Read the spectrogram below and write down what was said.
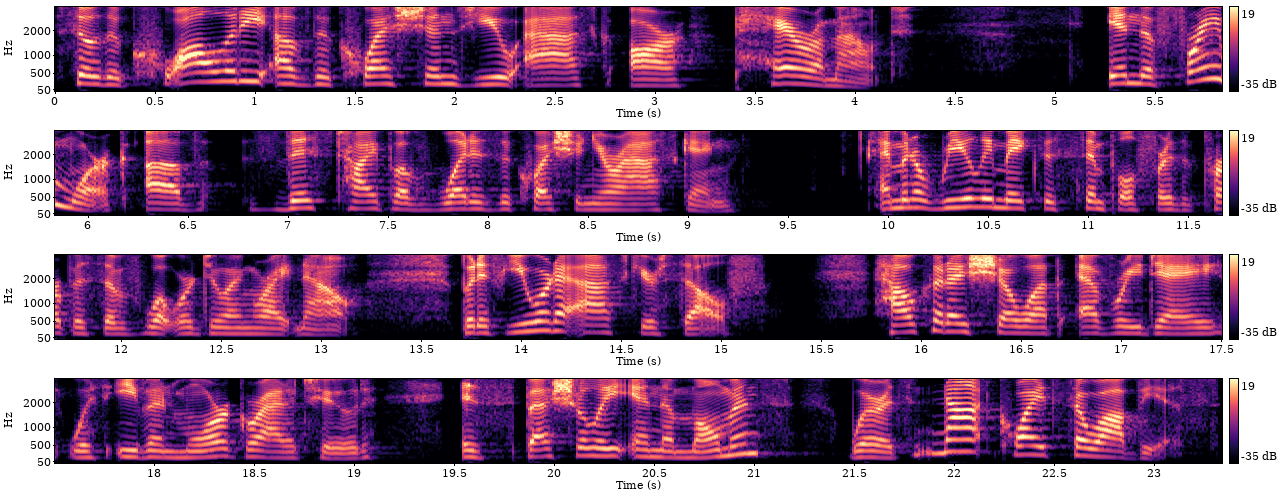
So the quality of the questions you ask are paramount. In the framework of this type of what is the question you're asking, I'm going to really make this simple for the purpose of what we're doing right now. But if you were to ask yourself, how could I show up every day with even more gratitude, especially in the moments where it's not quite so obvious?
